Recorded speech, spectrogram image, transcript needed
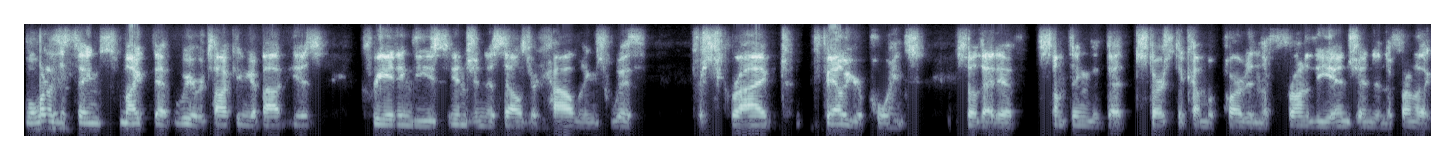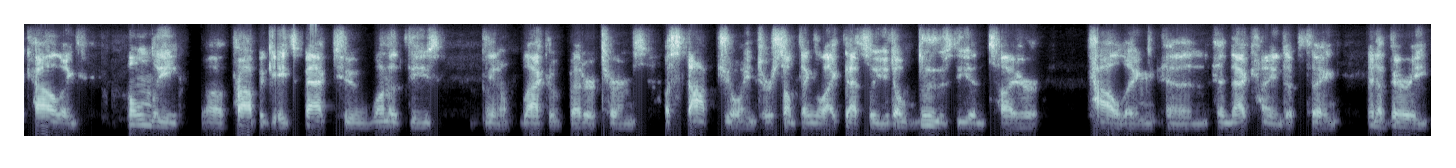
Well, one of the things, Mike, that we were talking about is creating these engine nacelles or cowlings with prescribed failure points so that if something that, starts to come apart in the front of the engine and the front of the cowling only uh, propagates back to one of these, you know, lack of better terms, a stop joint or something like that, so you don't lose the entire cowling and and that kind of thing in a very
